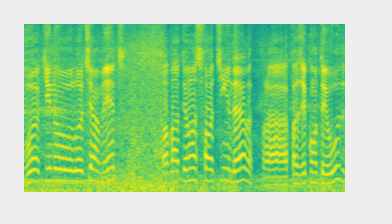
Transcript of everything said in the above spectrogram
vou aqui no loteamento Pra bater umas fotinhas dela Pra fazer conteúdo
